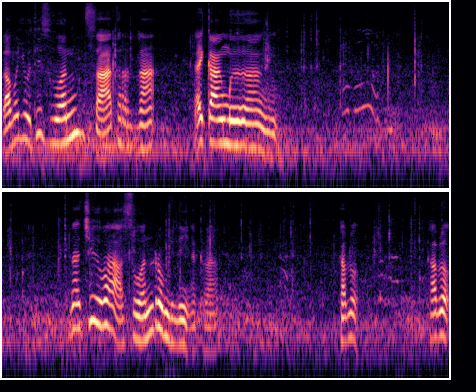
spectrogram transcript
เรามาอยู่ที่สวนสาธารณะใจกลางเมือง น่าชื่อว่าสวนรุมพินีนะครับ ครับลูก ครับลูก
